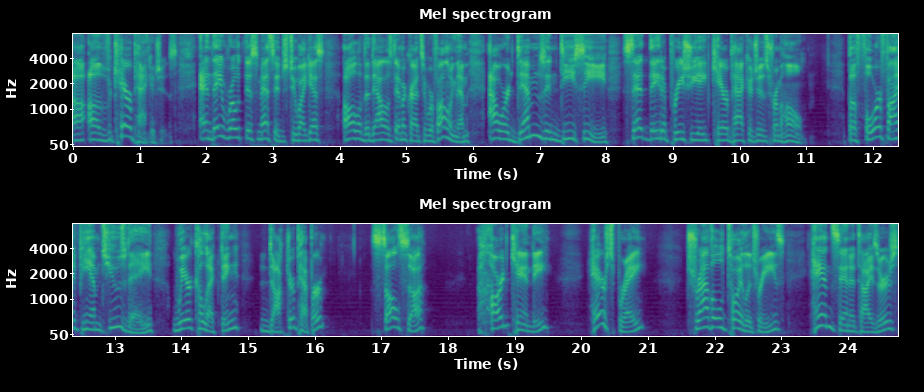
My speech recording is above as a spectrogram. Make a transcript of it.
uh, of care packages. And they wrote this message to, I guess, all of the Dallas Democrats who were following them. Our Dems in D.C. said they'd appreciate care packages from home. Before 5 p.m. Tuesday, we're collecting Dr. Pepper, salsa, hard candy, hairspray, travel toiletries, hand sanitizers,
